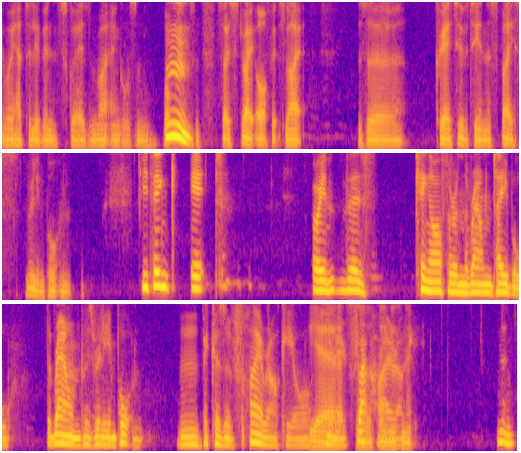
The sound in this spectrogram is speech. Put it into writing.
we have to live in squares and right angles and boxes. And so straight off, it's like there's a creativity in the space, really important. Do you think it? I mean, there's King Arthur and the Round Table. The round was really important because of hierarchy or Yeah, you know, flat thing, hierarchy. isn't it? And,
